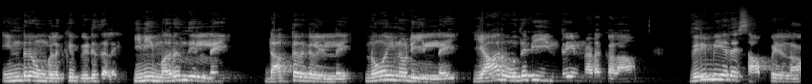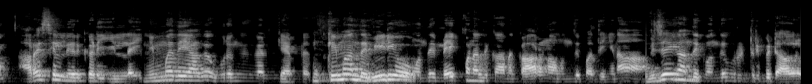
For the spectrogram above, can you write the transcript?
இன்று உங்களுக்கு விடுதலை. இனி மருந்து இல்லை டாக்டர்கள் இல்லை நோய் நொடி இல்லை யார் உதவியின்றி நடக்கலாம். விரும்பியதை சாப்பிடலாம். அரசியல் நெருக்கடி இல்லை. நிம்மதியாக உறங்குங்கள் கேப்டன். முக்கியமா இந்த வீடியோவை வந்து மேக் பண்ணதுக்கான காரணம் வந்து பாத்தீங்கன்னா விஜயகாந்துக்கு வந்து ஒரு ட்ரிபியூட் அவர்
